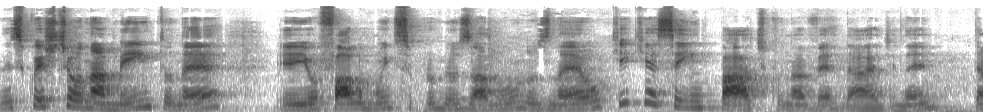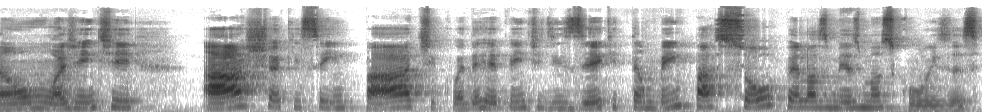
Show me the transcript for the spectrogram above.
nesse questionamento, né? Eu falo muito isso para os meus alunos, né? O que, que é ser empático, na verdade, né? Então, a gente acha que ser empático é, de repente, dizer que também passou pelas mesmas coisas.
